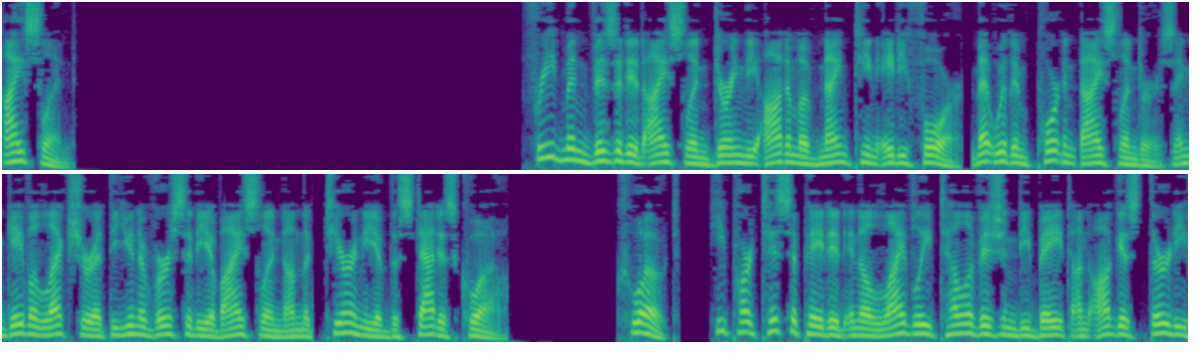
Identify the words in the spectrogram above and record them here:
Iceland Friedman visited Iceland during the autumn of 1984, met with important Icelanders and gave a lecture at the University of Iceland on the tyranny of the status quo. Quote, he participated in a lively television debate on August 31,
